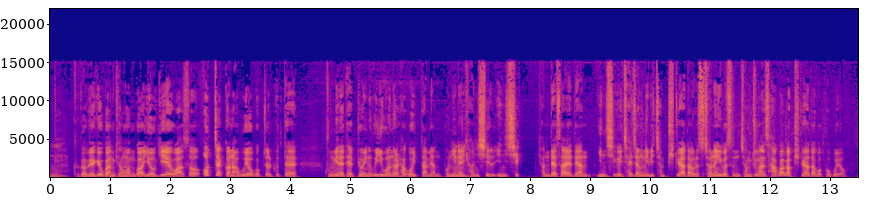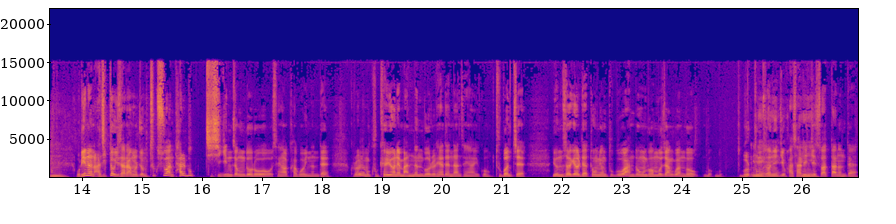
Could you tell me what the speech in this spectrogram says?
음. 그가 외교관 경험과 여기에 와서 어쨌거나 우여곡절 끝에 국민의 대표인 의원을 하고 있다면 본인의 음. 현실 인식, 현대사에 대한 인식의 재정립이 참 필요하다. 그래서 저는 이것은 정중한 사과가 필요하다고 보고요. 음. 우리는 아직도 이 사람을 좀 특수한 탈북 지식인 정도로 생각하고 있는데 그러려면 국회의원에 맞는 뭐를 해야 된다는 생각이고 두 번째 윤석열 대통령 부부와 한동훈 법무장관 뭐, 뭐, 뭐 물풍선인지 네, 네. 화살인지 네. 쐈다는데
